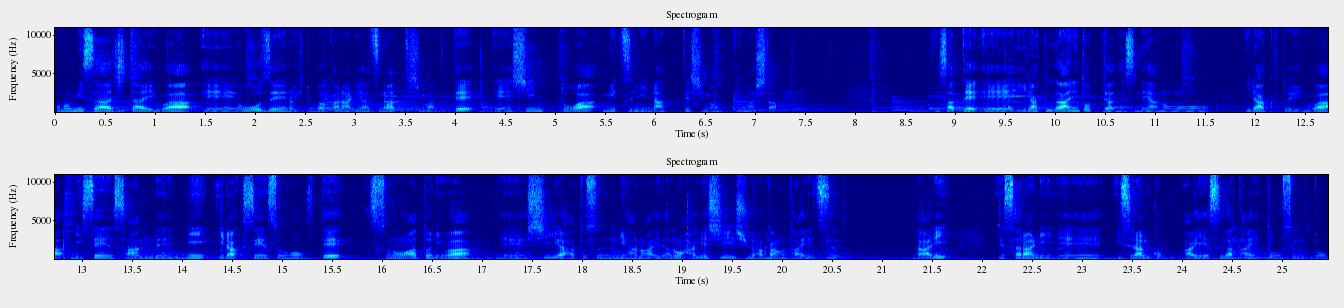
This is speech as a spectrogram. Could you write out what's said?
このミサ自体は、えー、大勢の人がかなり集まってしまって、えー、信徒は密になってしまっていましたさて、えー、イラク側にとってはですねあのイラクというのは2003年にイラク戦争が起きてその後には、えー、シーア派とスンニ派の間の激しい宗派間の対立がありさらに、えー、イスラム国 IS が台頭すると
